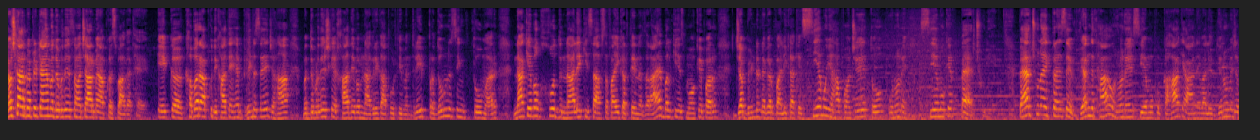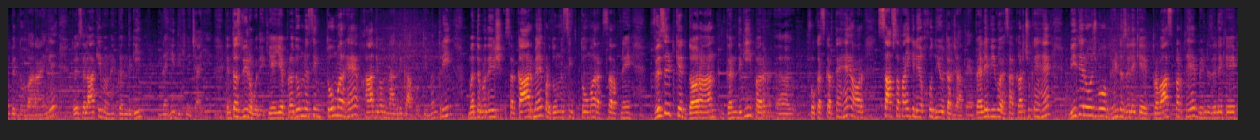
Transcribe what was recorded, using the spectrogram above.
नमस्कार public time Madhya Pradesh समाचार में आपका स्वागत है। एक खबर आपको दिखाते हैं भिंड से, जहाँ मध्य प्रदेश के खाद्य एवं नागरिक आपूर्ति मंत्री प्रदुम्न सिंह तोमर न केवल खुद नाले की साफ़ सफ़ाई करते नज़र आए, बल्कि इस मौके पर जब भिंड नगर पालिका के सीएमओ यहाँ पहुँचे तो उन्होंने सीएमओ के पैर छू लिए। पैर छूना एक तरह से व्यंग था। उन्होंने सीएमओ को कहा कि आने वाले दिनों में जब वे दोबारा आएँगे तो इस इलाके में उन्हें गंदगी नहीं दिखनी चाहिए। इन तस्वीरों को देखिए, ये प्रदुम्न सिंह तोमर हैं, खाद्य एवं नागरिक आपूर्ति मंत्री। मध्य प्रदेश सरकार में प्रदुम्न सिंह तोमर अक्सर अपने विज़िट के दौरान गंदगी पर फोकस करते हैं और साफ़ सफ़ाई के लिए खुद ही उतर जाते हैं। पहले भी वो ऐसा कर चुके हैं। बीते रोज वो भिंड ज़िले के प्रवास पर थे। भिंड ज़िले के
